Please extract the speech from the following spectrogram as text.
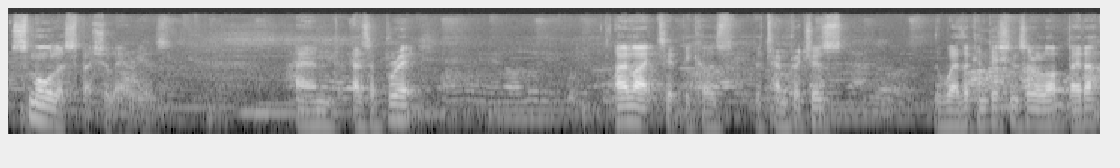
smaller special areas. And as a Brit, I liked it because the temperatures, the weather conditions are a lot better.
